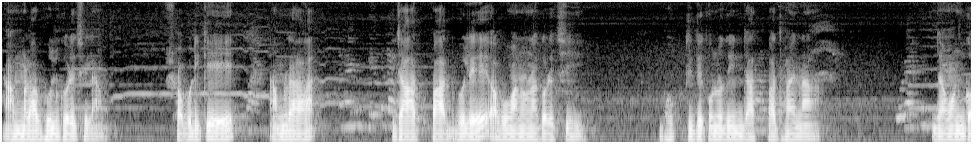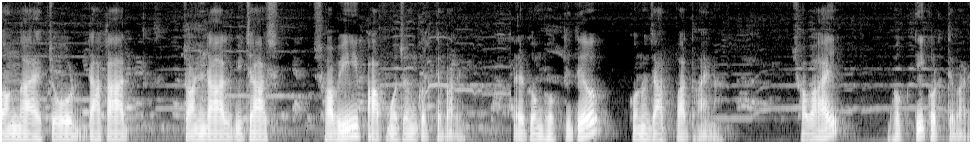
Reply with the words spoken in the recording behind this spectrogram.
আমরা ভুল করেছিলাম। সবরীকে আমরা জাতপাত বলে অবমাননা করেছি। ভক্তিতে কোনো দিন জাতপাত হয় না। যেমন গঙ্গায় চোর, ডাকাত চণ্ডাল পিচাস সবই পাপ মোচন করতে পারে। এরকম ভক্তিতেও কোনো জাতপাত হয় না। সবাই ভক্তি করতে পারে,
